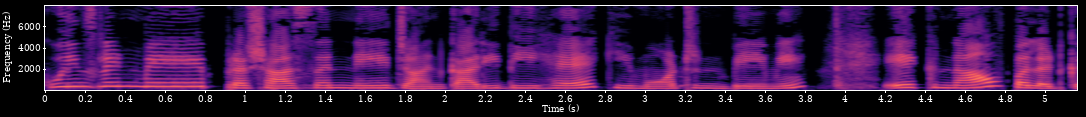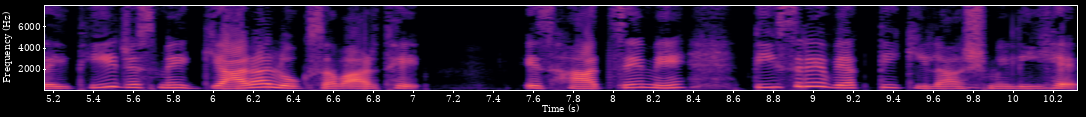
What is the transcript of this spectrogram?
क्वींसलैंड में प्रशासन ने जानकारी दी है कि मॉर्टन बे में एक नाव पलट गई थी, जिसमें 11 लोग सवार थे। इस हादसे में तीसरे व्यक्ति की लाश मिली है।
